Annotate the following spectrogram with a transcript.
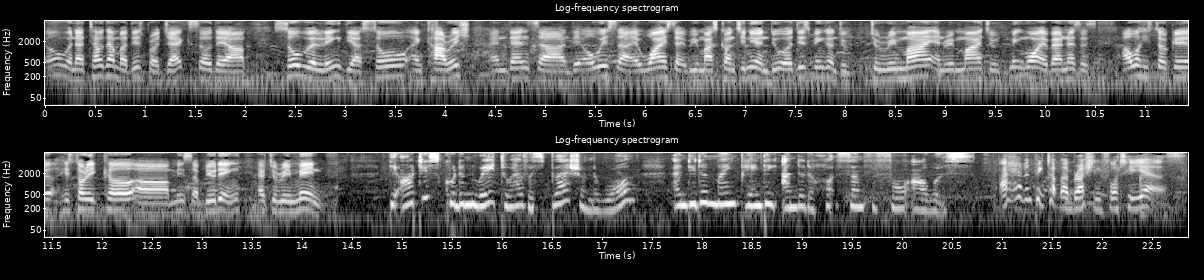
You know, when I tell them about this project, so they are so willing, they are so encouraged, and then uh, they always uh, advise that we must continue and do all this being to, to remind and remind to make more awareness as our historical historical uh, means a building have to remain. The artist couldn't wait to have a splash on the wall and didn't mind painting under the hot sun for four hours. I haven't picked up a brush in 40 years.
